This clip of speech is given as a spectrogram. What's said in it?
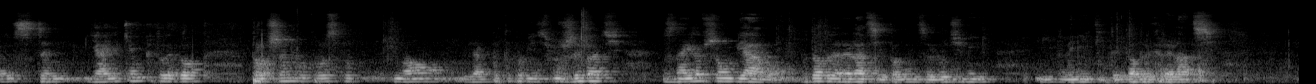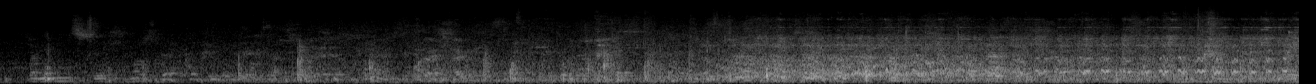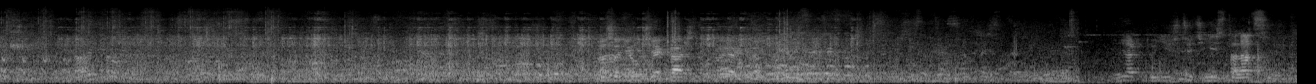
y, z tym jajkiem, którego proszę po prostu, no jakby to powiedzieć, używać z najlepszą wiarą w dobre relacje pomiędzy ludźmi i wyniki tych dobrych relacji. Panie ministrze, może- Proszę nie uciekać, tylko jak Instalacje?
